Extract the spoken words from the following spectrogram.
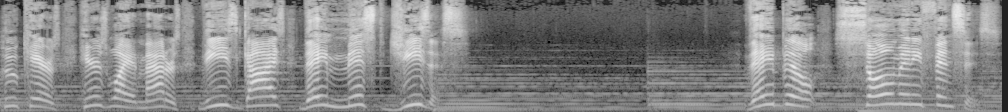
Who cares? Here's why it matters. These guys, they missed Jesus. They built so many fences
